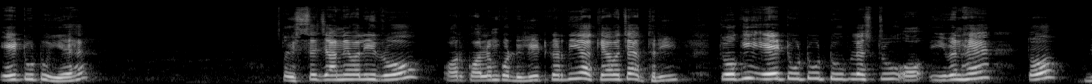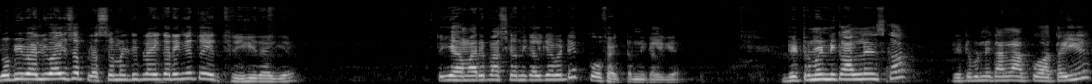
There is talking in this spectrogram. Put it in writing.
ए टू टू ये है। तो इससे जाने वाली रो और कॉलम को डिलीट कर दिया। क्या बचा? थ्री क्योंकि A two two two plus two even है तो जो भी वैल्यू आई उसे प्लस से मल्टीप्लाई करेंगे तो ये थ्री ही रह गया। तो ये हमारे पास क्या निकल गया बेटे? को फैक्टर निकल गया। डिटरमेंट निकाल लें इसका। डिटरमेंट निकालना आपको आता ही है।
